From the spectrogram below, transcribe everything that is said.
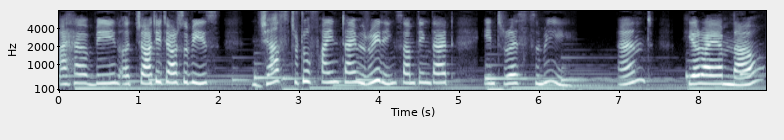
I have been a chachi charsubis just to find time reading something that interests me. And here I am now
